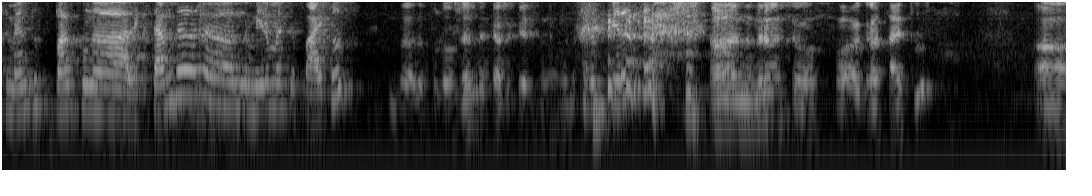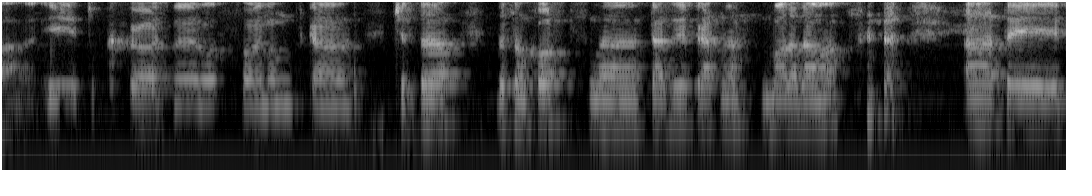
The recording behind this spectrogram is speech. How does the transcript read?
семейното стопанство на Александър. А, намираме се в Айтос. Да, да продължа да кажа къде се намираме. Разбира се. а, намираме се в а, град Айтос. А, и тук а, сме в... А, имам така честа да съм хост на тази приятна млада дама. а, те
